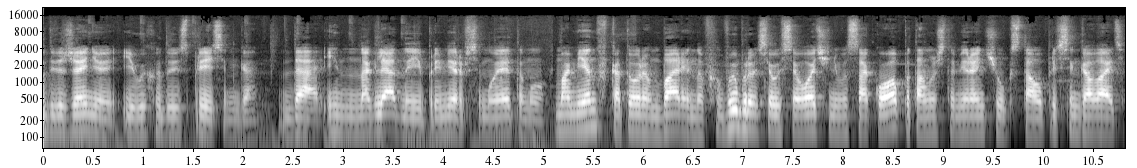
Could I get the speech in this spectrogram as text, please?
по движению и выходу из прессинга. Да, и наглядный пример всему этому момент, в котором Баринов выбросился очень высоко, потому что Миранчук стал прессинговать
